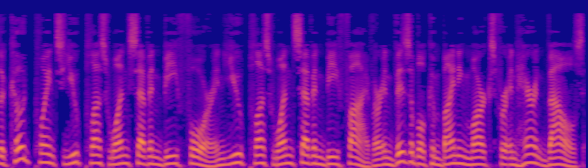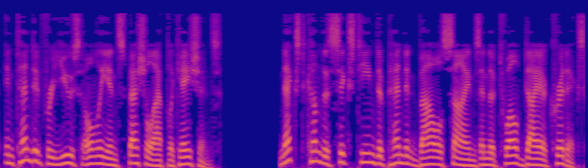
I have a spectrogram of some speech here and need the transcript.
The code points U plus 17B4 and U plus 17B5 are invisible combining marks for inherent vowels, intended for use only in special applications. Next come the 16 dependent vowel signs and the 12 diacritics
